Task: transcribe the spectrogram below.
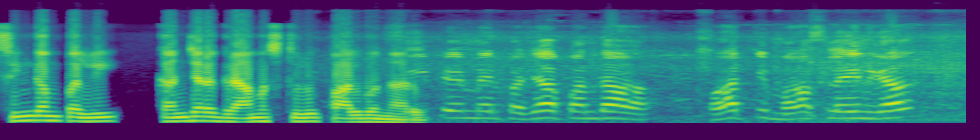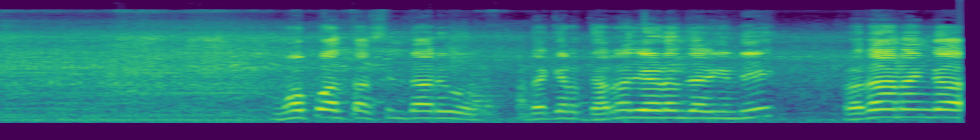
సింగంపల్లి కంజర గ్రామస్తులు పాల్గొన్నారు. ప్రజాపంద పార్టీ మాస్ లైన్గా మోపాల్ తహసీల్దారు దగ్గర ధర్నా చేయడం జరిగింది. ప్రధానంగా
